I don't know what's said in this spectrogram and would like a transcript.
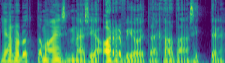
Jään odottamaan ensimmäisiä arvioita ja katsotaan sitten,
